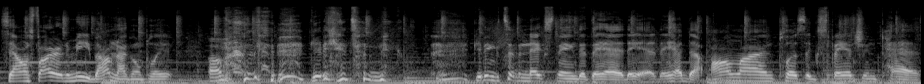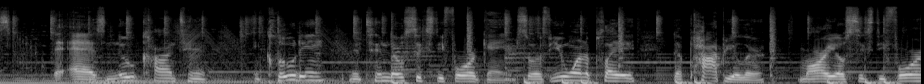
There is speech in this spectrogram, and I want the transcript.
Sounds fire to me, but I'm not gonna play it. Um, getting into the next, getting to the next thing that they had, they they had the online plus expansion pass that adds new content, including Nintendo 64 games. So if you want to play the popular Mario 64,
